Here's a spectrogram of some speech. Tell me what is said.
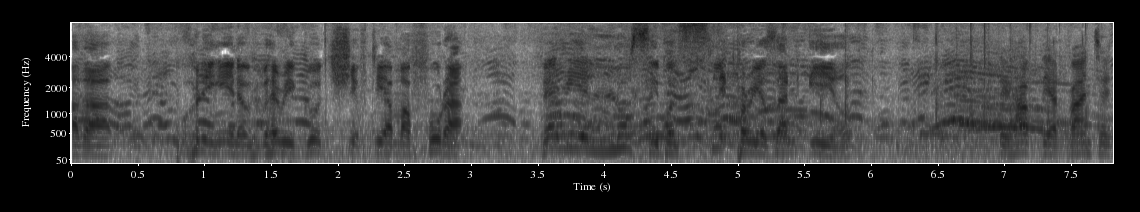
putting in a very good shift here, Mafura. Very elusive and slippery as an eel. They have the advantage.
